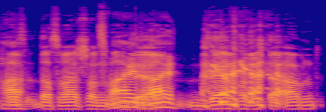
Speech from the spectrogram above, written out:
Paar. das, das war schon Zwei, ein sehr, drei. sehr verrückter Abend.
